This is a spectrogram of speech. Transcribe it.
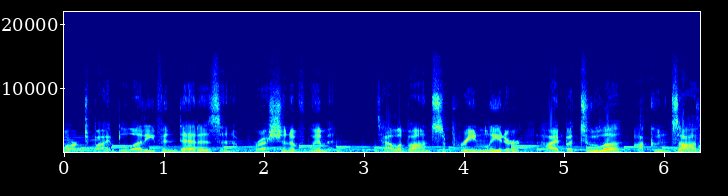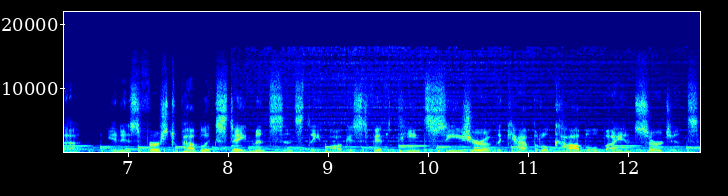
marked by bloody vendettas and oppression of women. Taliban Supreme Leader Haibatullah Akhundzada, in his first public statement since the August 15th seizure of the capital Kabul by insurgents,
